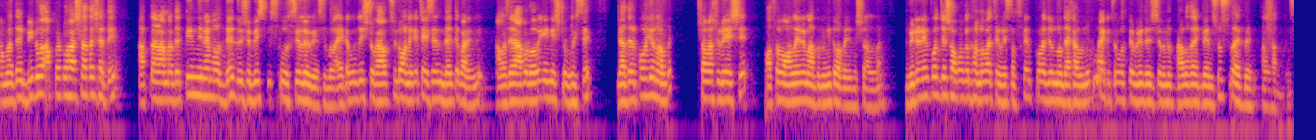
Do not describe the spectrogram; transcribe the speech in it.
আমাদের ভিডিও আপলোড হওয়ার সাথে সাথে আপনার আমাদের তিন দিনের মধ্যে দুইশো বিশ পিস সেল হয়ে গেছিল। এটা কিন্তু স্টক আউট ছিল, অনেকে চাইছেন দিতে পারেনি আমাদের আবারও ইন স্টক হয়েছে। যাদের প্রয়োজন হবে সরাসরি এসে অথবা অনলাইনের মাধ্যমে নিতে পারবেন ইনশাল্লাহ ভিডিওর এই পর্যায়ে সকলকে ধন্যবাদ সাবস্ক্রাইব করার জন্য দেখা হলো। একটা চমৎকার ভিডিও হিসেবে ভালো থাকবেন, সুস্থ থাকবেন। আল্লাহ হাফিজ।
